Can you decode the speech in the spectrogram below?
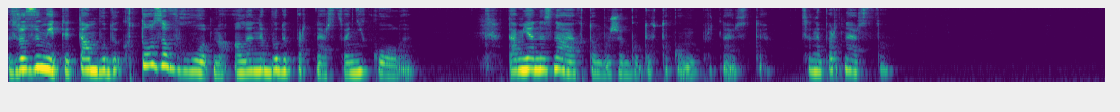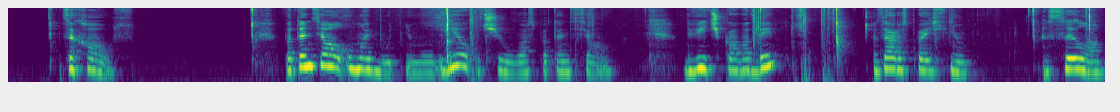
Зрозуміти, там буде хто завгодно, але не буде партнерства ніколи. Там я не знаю, хто може бути в такому партнерстві. Це не партнерство. Це хаос. Потенціал у майбутньому. Є чи у вас потенціал? Двічка води. Зараз поясню. Сила,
